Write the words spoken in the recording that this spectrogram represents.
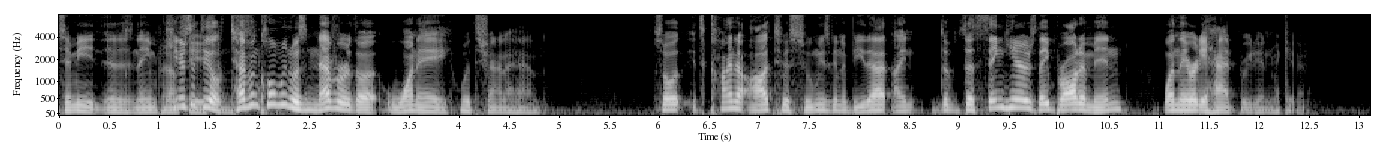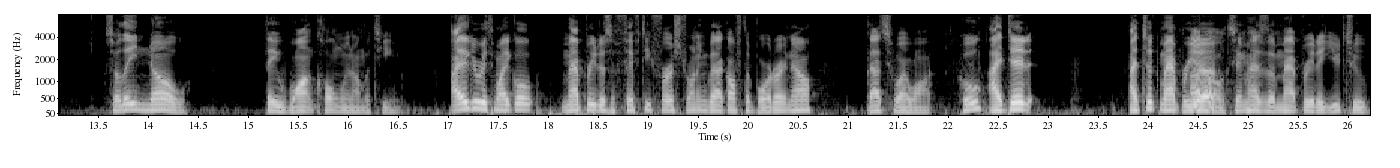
Timmy his name pronounced. Here's pronunciation. the deal: Tevin Coleman was never the one A with Shanahan, so it's kind of odd to assume he's going to be that. I the the thing here is they brought him in when they already had Breida and McKinnon, so they know they want Coleman on the team. I agree with Michael. Matt Breida's a 51st running back off the board right now. That's who I want. Who? I did. I took Matt Breida. Oh, Tim has the Matt Breida YouTube.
